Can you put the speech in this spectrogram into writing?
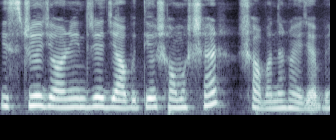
স্ত্রী ও জনেন্দ্রিয় যাবতীয় সমস্যার সমাধান হয়ে যাবে।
